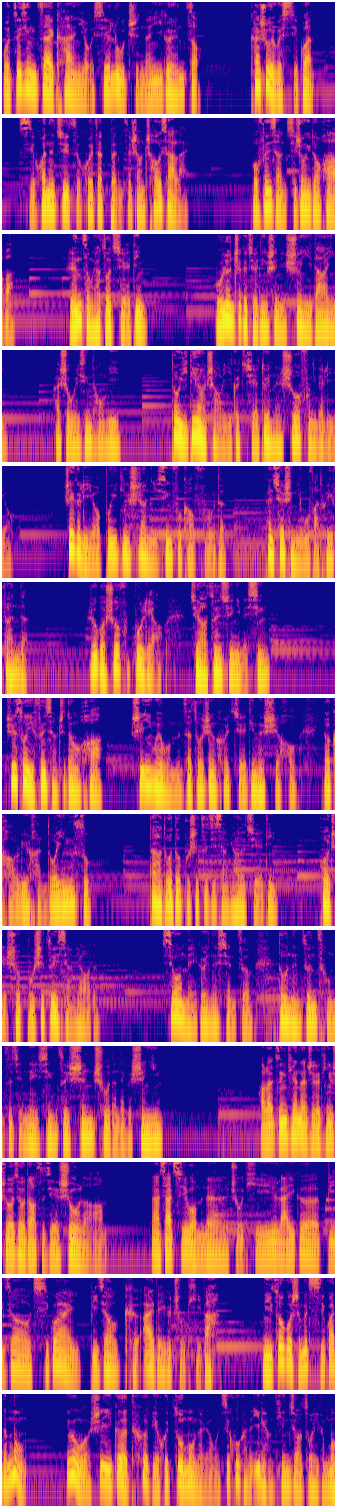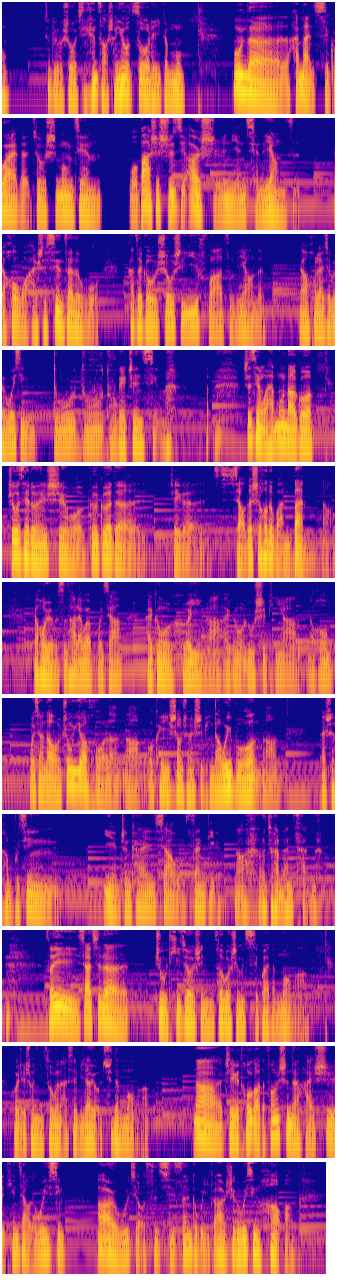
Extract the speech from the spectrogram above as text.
我最近在看有些路只能一个人走，看书有个习惯，喜欢的句子会在本子上抄下来。”我分享其中一段话吧，人总要做决定，无论这个决定是你顺意答应，还是违心同意，都一定要找一个绝对能说服你的理由。这个理由不一定是让你心服口服的，但却是你无法推翻的。如果说服不了，就要遵循你的心。之所以分享这段话，是因为我们在做任何决定的时候，要考虑很多因素。大多都不是自己想要的决定，或者说不是最想要的。希望每个人的选择都能遵从自己内心最深处的那个声音。好了，今天的这个听说就到此结束了啊。那下期我们的主题来一个比较奇怪、比较可爱的一个主题吧。你做过什么奇怪的梦？因为我是一个特别会做梦的人，我几乎可能一两天就要做一个梦。就比如说，我今天早上又做了一个梦，梦的还蛮奇怪的，就是梦见我爸是十几二十年前的样子，然后我还是现在的我，他在给我收拾衣服啊，怎么样的，然后后来就被微信读读读给震醒了。之前我还梦到过周杰伦是我哥哥的这个小的时候的玩伴啊，然后有一次他来外婆家，还跟我合影啊，还跟我录视频啊，然后。我想到我终于要火了啊！我可以上传视频到微博啊，但是很不幸，一眼睁开下午三点，那就还蛮惨的。所以下期的主题就是你做过什么奇怪的梦啊，或者说你做过哪些比较有趣的梦啊？那这个投稿的方式呢，还是添加我的微信，二二五九四七三个五一个二这个微信号啊。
